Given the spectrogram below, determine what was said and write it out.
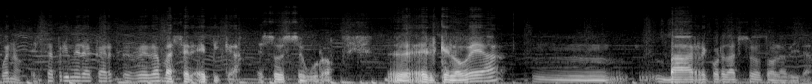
bueno, esta primera carrera va a ser épica, eso es seguro. Eh, el que lo vea mm, va a recordárselo toda la vida.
